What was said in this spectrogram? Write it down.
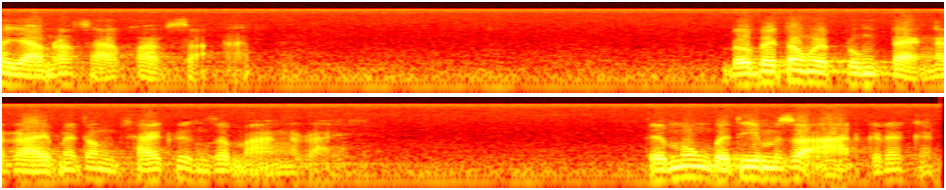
พยายามรักษาความสะอาด โดยไม่ต้องไปปรุงแต่งอะไร ไม่ต้องใช้เครื่องสมางอะไร แต่มุ่งไปที่มันสะอาดก็แล้วกัน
